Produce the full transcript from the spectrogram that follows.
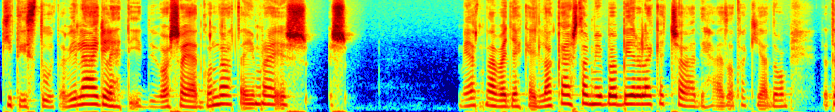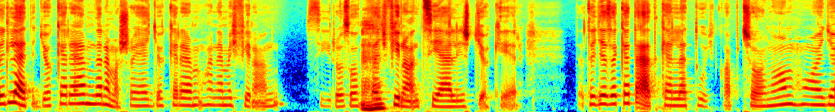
kitisztult a világ, lett idő a saját gondolataimra, és, és miért ne vegyek egy lakást, amiből bérelek egy családi házat, ha kiadom. Tehát, hogy lehet egy gyökerem, de nem a saját gyökerem, hanem egy finanszírozott, uh-huh. egy financiális gyökér. Tehát, hogy ezeket át kellett úgy kapcsolnom, hogy,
